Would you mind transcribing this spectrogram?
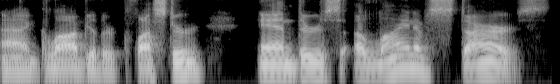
uh, globular cluster. And there's a line of stars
